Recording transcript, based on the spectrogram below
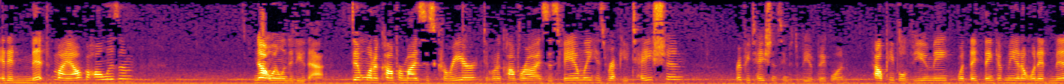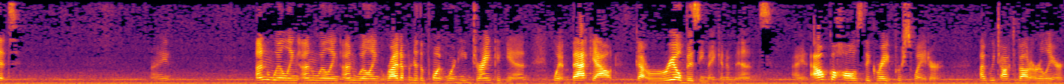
and admit my alcoholism. Not willing to do that. Didn't want to compromise his career, didn't want to compromise his family, his reputation. Reputation seems to be a big one. How people view me, what they think of me, I don't want to admit. Right? Unwilling, unwilling, unwilling, right up until the point when he drank again, went back out, got real busy making amends. Right? Alcohol is the great persuader, like we talked about earlier.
